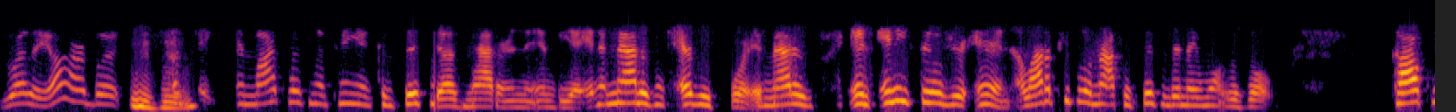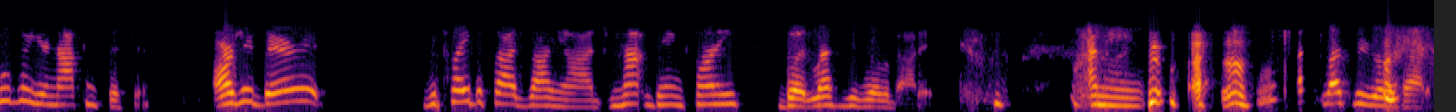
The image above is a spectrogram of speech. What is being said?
where they are, but mm-hmm. in my personal opinion, consistency does matter in the NBA, and it matters in every sport. It matters in any field you're in. A lot of people are not consistent and they want results. Kyle Kuzma, you're not consistent. RJ Barrett, you play beside Zion, not being funny, but let's be real about it. I mean, let's, be real about it.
